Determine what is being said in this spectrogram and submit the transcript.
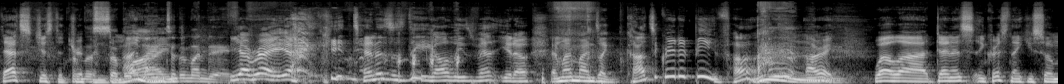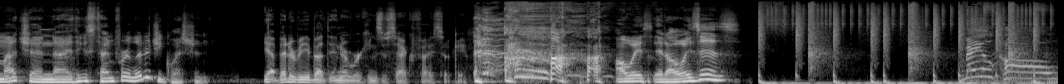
that's just a trip the into sublime my mind. to the mundane. Yeah, right. Yeah, Denis is thinking all these, you know, and my mind's like consecrated beef, huh? Hmm. all right. Well, uh, Denis and Chris, thank you so much, and uh, I think it's time for a liturgy question. yeah, better be about the inner workings of sacrifice. Okay. Always, it always is. Mail call!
